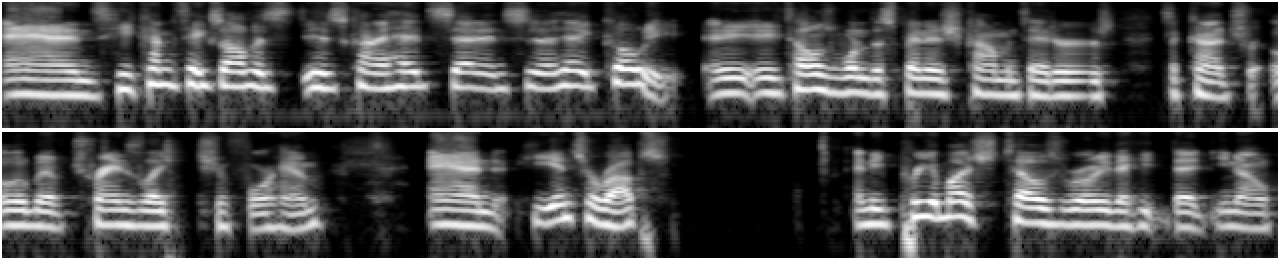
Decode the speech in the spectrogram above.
and he kind of takes off his, his kind of headset and says, "Hey, Cody," and he, he tells one of the Spanish commentators to kind of tr- a little bit of translation for him, and he interrupts, and he pretty much tells Rody that he that you know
